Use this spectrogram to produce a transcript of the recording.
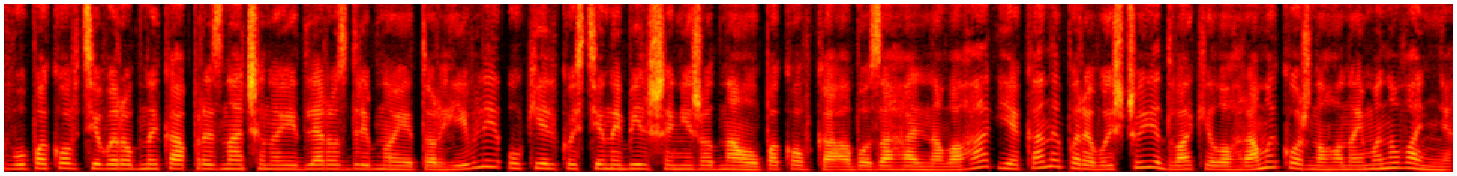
В упаковці виробника, призначеної для роздрібної торгівлі, у кількості не більше, ніж одна упаковка або загальна вага, яка не перевищує 2 кг кожного найменування.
